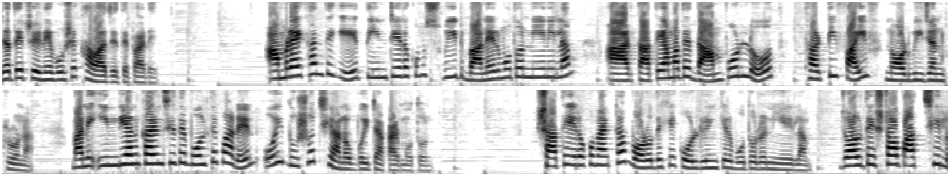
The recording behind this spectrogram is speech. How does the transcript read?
যাতে ট্রেনে বসে খাওয়া যেতে পারে। আমরা এখান থেকে তিনটে এরকম সুইট বানের মতন নিয়ে নিলাম, আর তাতে আমাদের দাম পড়ল থার্টি ফাইভ নরওয়েজিয়ান ক্রোনা মানে ইন্ডিয়ান কারেন্সিতে বলতে পারেন ওই দুশো ছিয়ানব্বই টাকার মতন। সাথে এরকম একটা বড় দেখে কোল্ড ড্রিঙ্কের বোতলও নিয়ে নিলাম। জল তেষ্টাও পাচ্ছিল,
